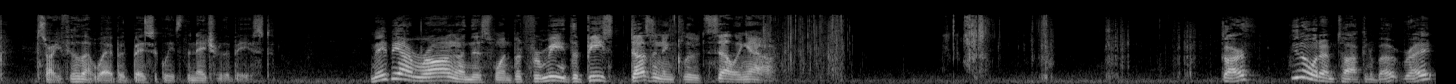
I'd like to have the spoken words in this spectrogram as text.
I'm sorry you feel that way, but basically it's the nature of the beast. Maybe I'm wrong on this one, but for me, the beast doesn't include selling out. Garth, you know what I'm talking about, right?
